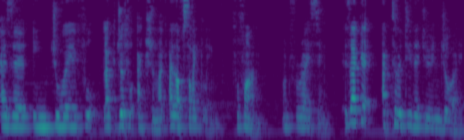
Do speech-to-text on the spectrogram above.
as a enjoyable, like joyful action. Like I love cycling for fun, not for racing. It's like an activity that you enjoy.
